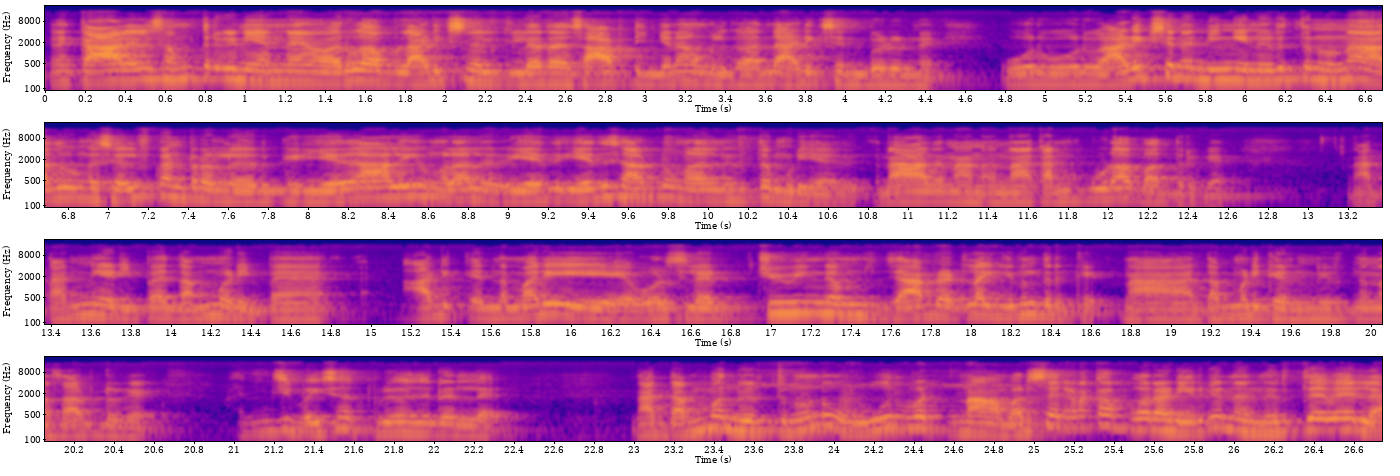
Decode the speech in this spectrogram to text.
ஏன்னா காலையில் சமுத்திரக்கணி என்ன வருவாப்புல அடிக்ஷனல் கில்லரை சாப்பிட்டீங்கன்னா உங்களுக்கு வந்து அடிக்ஷன் போயிடுன்னு ஒரு ஒரு அடிக்ஷனை நீங்கள் நிறுத்தணும்னா அது உங்கள் செல்ஃப் கண்ட்ரோலில் இருக்குது எதாலையும் உங்களால் எது எது சாப்பிட்டு உங்களால் நிறுத்த முடியாது. நான் அதை நான் நான் கண் கூடாக பார்த்துருக்கேன். நான் தண்ணி அடிப்பேன் தம் அடிப்பேன். அடிக்க இந்த மாதிரி ஒரு சில சுவிங்கம் ஜாப்லெட்லாம் இருந்திருக்கு. நான் தம் அடிக்கிறது நிறுத்த நான் சாப்பிட்ருக்கேன் அஞ்சு பைசா பிரயோஜனம் இல்லை. நான் தம்மை நிறுத்தணும்னு ஊர்வ நான் வருஷ கணக்காக போராடி இருக்கேன். நான் நிறுத்தவே இல்லை.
